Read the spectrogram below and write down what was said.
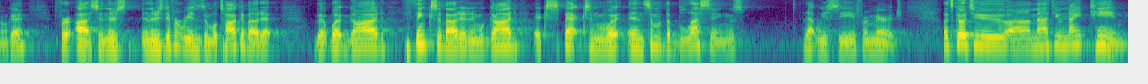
Okay? For us. And there's and there's different reasons, and we'll talk about it that what God thinks about it and what God expects and, what, and some of the blessings that we see from marriage. Let's go to uh, Matthew 19.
